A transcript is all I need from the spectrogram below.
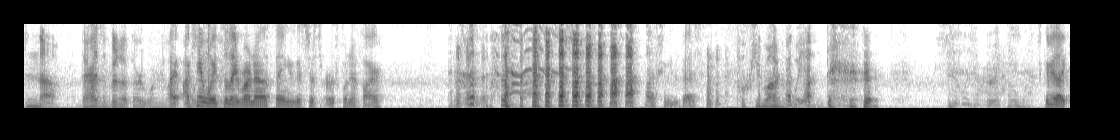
No, there hasn't been a third one. in I, like I four can't wait till they run out of things. It's just Earth, Wind, and Fire. That's gonna be the best. Pokemon Wind. It's gonna be like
